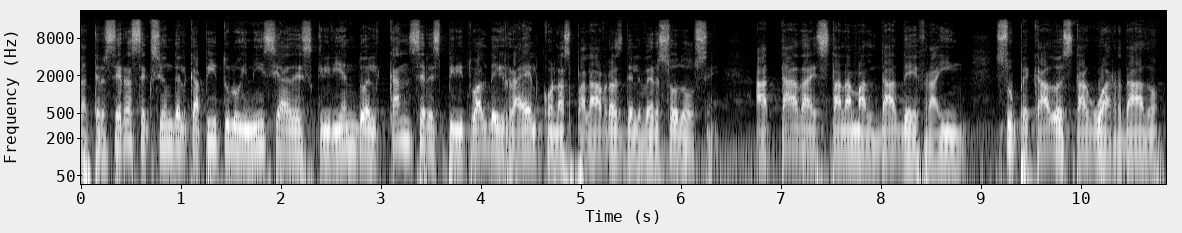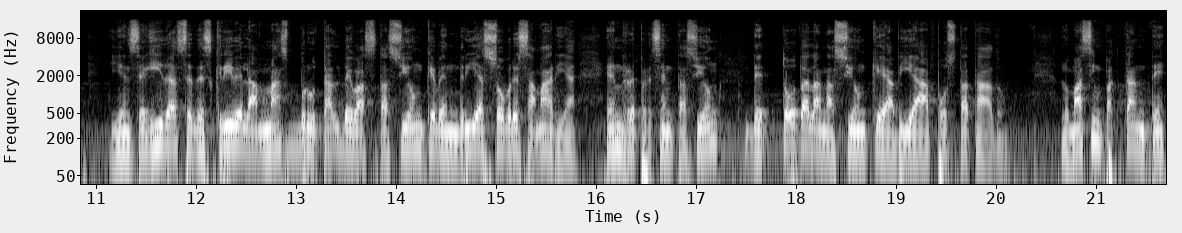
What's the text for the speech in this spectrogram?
La tercera sección del capítulo inicia describiendo el cáncer espiritual de Israel con las palabras del verso 12. Atada está la maldad de Efraín, su pecado está guardado. Y enseguida se describe la más brutal devastación que vendría sobre Samaria en representación de toda la nación que había apostatado. Lo más impactante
